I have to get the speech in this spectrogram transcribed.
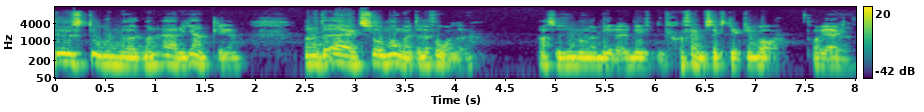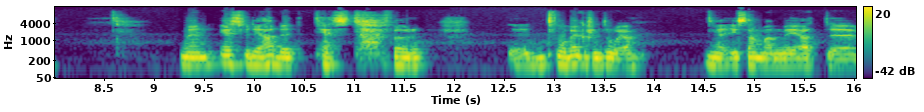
hur stor nörd man är egentligen. Man har inte ägt så många telefoner. Alltså hur många blir det? Det blir kanske fem, sex stycken var har vi ägt. Mm. Men SvD hade ett test för eh, två veckor sedan tror jag. Eh, I samband med att eh,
